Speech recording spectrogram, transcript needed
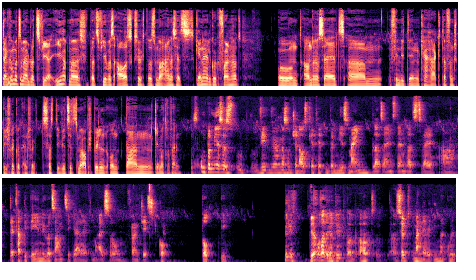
dann kommen wir zu meinem Platz 4. Ich habe mir für Platz 4 was ausgesucht, was mir einerseits generell gut gefallen hat und andererseits ähm, finde ich den Charakter von Spielfrei gut einfangen. Das heißt, ich würde es jetzt mal abspielen und dann gehen wir drauf ein. Und bei mir ist es, wie, wie wir es uns schon ausgehört hätten, bei mir ist mein Platz 1, dein Platz 2, äh, der Kapitän über 20 Jahre vom AS Rom, Francesco Totti. Wirklich, Ja. großartiger Typ, hat, hat selbst, ich meine, er wird immer gut,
